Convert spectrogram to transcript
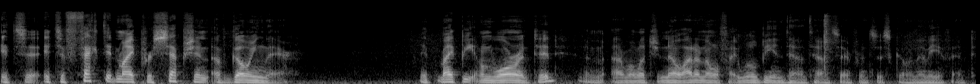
it's uh, it's affected my perception of going there. It might be unwarranted, and I will let you know. I don't know if I will be in downtown San Francisco in any event.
